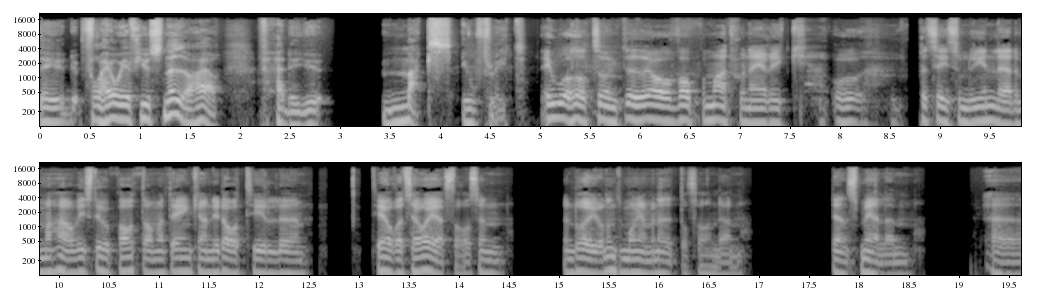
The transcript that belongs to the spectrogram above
det är, för HIF just nu och här var det ju max oflyt. Oerhört tungt. Du och jag var på matchen Erik. Och precis som du inledde med här. Vi stod och pratade om att det är en kandidat till, eh, till årets HIF. Och sen, sen dröjer det inte många minuter förrän den, den smällen. Eh,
